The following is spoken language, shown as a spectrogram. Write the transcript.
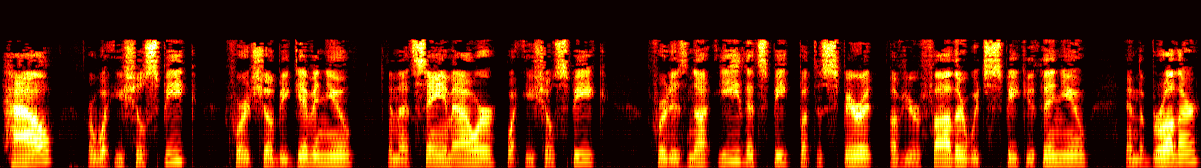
how or what you shall speak, for it shall be given you in that same hour what ye shall speak. For it is not ye that speak, but the Spirit of your Father which speaketh in you. And the brother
